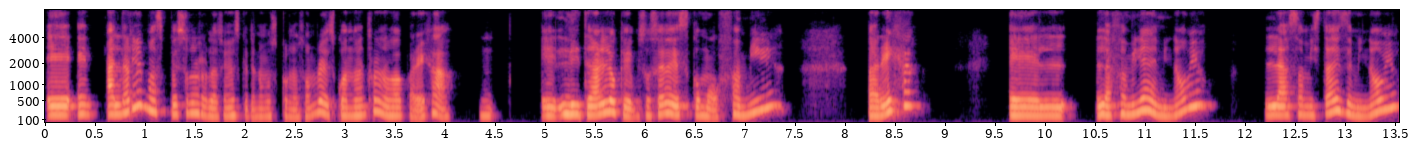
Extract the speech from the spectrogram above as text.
eh, al darle más peso a las relaciones que tenemos con los hombres, cuando entra una nueva pareja, mm, eh, literal lo que sucede es como familia, pareja, la familia de mi novio. Las amistades de mi novio,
